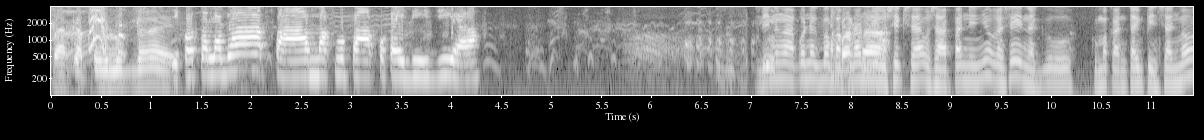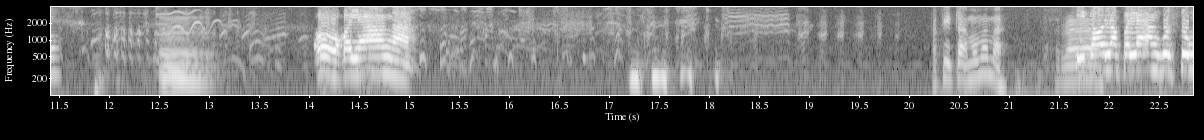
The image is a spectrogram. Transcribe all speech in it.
Nakatulog na eh. Ikaw talaga, pahamak mo pa ako kay DJ, ah. Hindi na nga ako nagba-background Baka- music sa usapan ninyo kasi nag kumakanta yung pinsan mo. Hmm. Oo, kaya nga. Pakita mo, mama. Para, Ikaw lang pala ang gustong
